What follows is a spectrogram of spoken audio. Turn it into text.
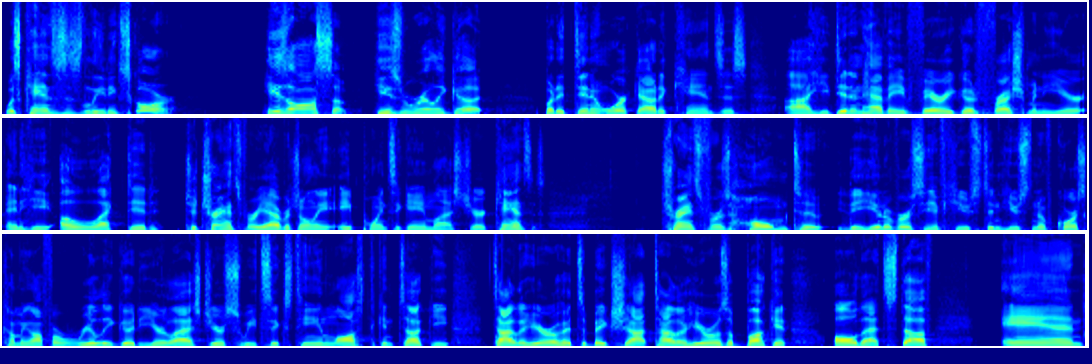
was Kansas's leading scorer. He's awesome. He's really good. But it didn't work out at Kansas. Uh, he didn't have a very good freshman year, and he elected to transfer. He averaged only eight points a game last year at Kansas. Transfers home to the University of Houston. Houston, of course, coming off a really good year last year, Sweet 16, lost to Kentucky. Tyler Herro hits a big shot. Tyler Herro's a bucket, all that stuff. And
